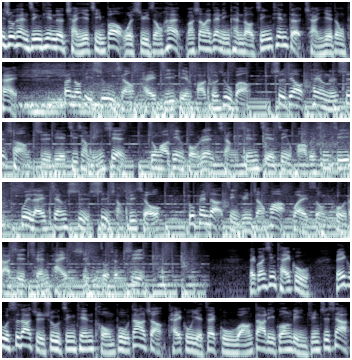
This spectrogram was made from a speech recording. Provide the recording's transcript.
迎收看今天的产业劲报，我是余宗翰，马上来带您看到今天的产业动态。半导体十五强，台积、联发科入榜，市调太阳能市场止跌迹象明显。中华电否认抢先解禁华为新机，未来将是市场需求。f o o Panda 进军彰化，外送扩大至全台十一座城市。来关心台股。美股四大指数今天同步大涨，台股也在股王大力光领军之下，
